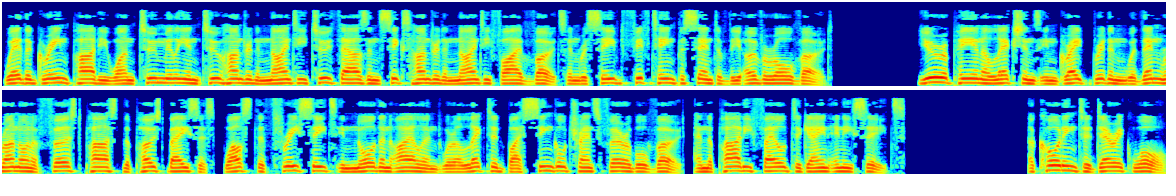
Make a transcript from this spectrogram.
where the Green Party won 2,292,695 votes and received 15% of the overall vote. European elections in Great Britain were then run on a first-past-the-post basis, whilst the three seats in Northern Ireland were elected by single transferable vote, and the party failed to gain any seats. According to Derek Wall,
